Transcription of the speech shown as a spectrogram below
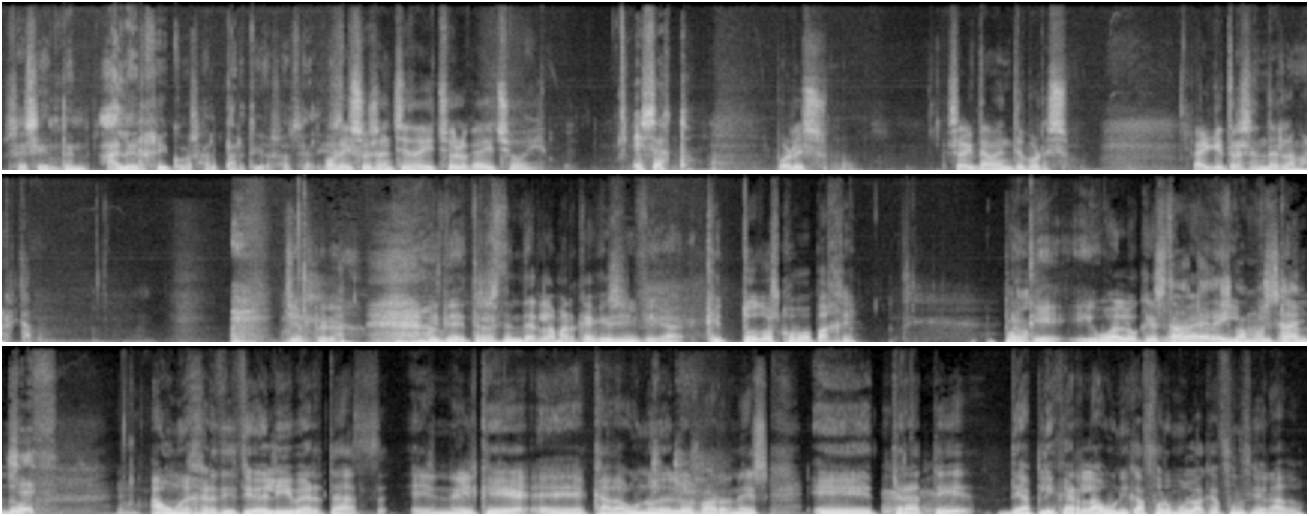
se sienten alérgicos al Partido Socialista. Por eso Sánchez ha dicho lo que ha dicho hoy. Exacto. Por eso. Exactamente por eso. Hay que trascender la marca. Ya, pero de trascender la marca, ¿qué significa? ¿Que todos como paje? Porque no. igual lo que estaba no, era invitando a un ejercicio de libertad en el que eh, cada uno de los varones eh, trate de aplicar la única fórmula que ha funcionado,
